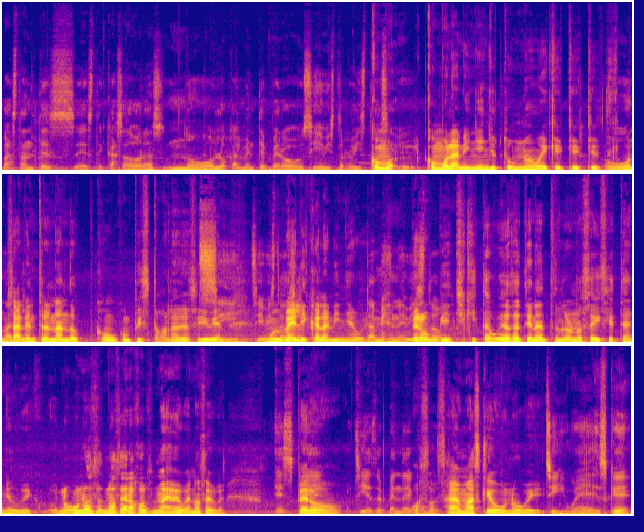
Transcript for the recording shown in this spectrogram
bastantes este, cazadoras, no localmente, pero sí he visto revistas. Como, como la niña en YouTube, ¿no, güey? Que, que, que sale entrenando con, con pistolas y así, bien. Sí, muy bélica la niña, güey. También he visto. Pero bien chiquita, güey. O sea, tiene, tendrá unos 6, 7 años, güey. No, unos, no sé, a lo mejor 9, güey, no sé, güey. Es pero. sí, es depende de cómo. O sea, sabe más que uno, güey. Sí, güey, es que.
